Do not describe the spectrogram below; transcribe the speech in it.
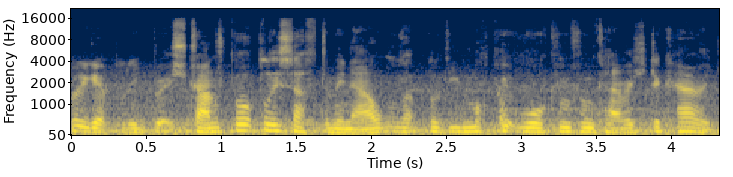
Probably get bloody British Transport Police after me now. That bloody muppet walking from carriage to carriage.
